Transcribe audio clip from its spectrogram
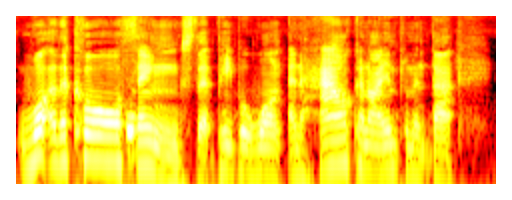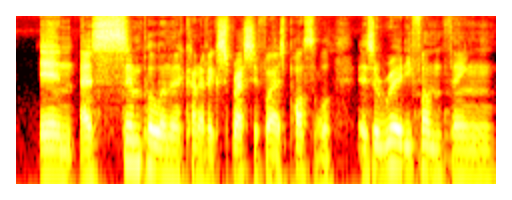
what are the core things that people want and how can I implement that in as simple and a kind of expressive way as possible is a really fun thing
